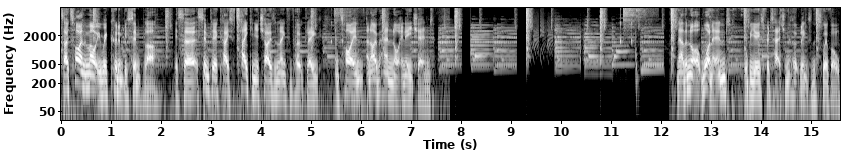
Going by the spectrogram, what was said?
So tying the multi-rig couldn't be simpler. It's uh, simply a case of taking your chosen length of hook link and tying an overhand knot in each end. Now the knot at one end will be used for attaching the hook link to the swivel.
